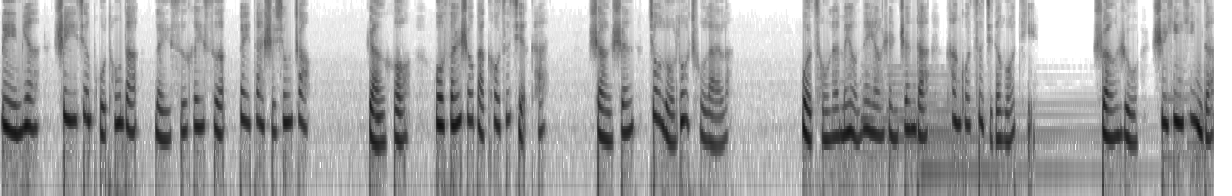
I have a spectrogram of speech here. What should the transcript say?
里面是一件普通的蕾丝黑色背带式胸罩。然后我反手把扣子解开，上身就裸露出来了。我从来没有那样认真的看过自己的裸体，双乳是硬硬的，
